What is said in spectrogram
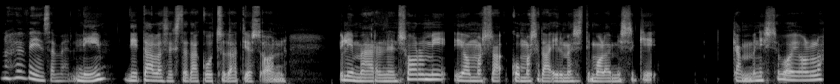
No hyvin se meni. Niin, niin tällaiseksi tätä kutsutaan, että jos on ylimääräinen sormi, jommassa kummassa tai ilmeisesti molemmissakin kämmenissä voi olla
